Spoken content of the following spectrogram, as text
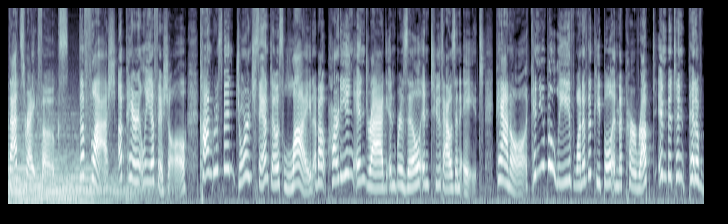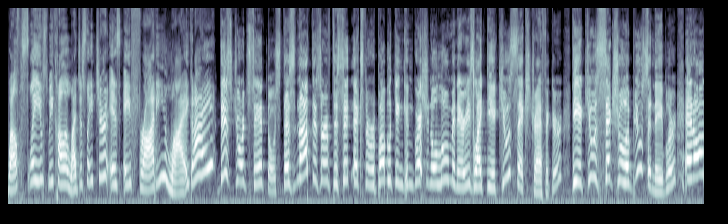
That's right, folks. The Flash, apparently official. Congressman George Santos lied about partying in drag in Brazil in 2008. Panel, can you believe one of the people in the corrupt, impotent pit of wealth slaves we call a legislature is a fraudy lie guy? This George Santos does not deserve to sit next to Republican congressional luminaries like the accused sex trafficker, the accused sexual abuse enabler, and all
